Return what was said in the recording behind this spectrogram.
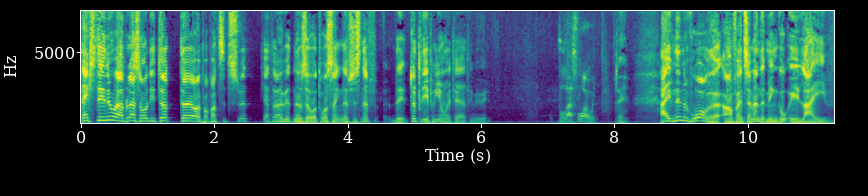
Textez-nous à la place, on lit tout. Euh, on n'est pas parti tout de suite. 88 903 5969. tous les prix ont été attribués. Pour asseoir, oui. Allez, venez nous voir euh, en fin de semaine. de Mingo et live.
